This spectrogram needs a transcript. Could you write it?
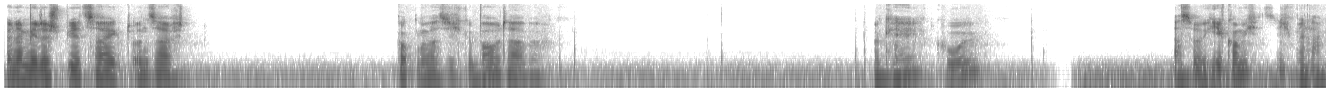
Wenn er mir das Spiel zeigt und sagt, guck mal, was ich gebaut habe. Okay, cool. Achso, hier komme ich jetzt nicht mehr lang.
